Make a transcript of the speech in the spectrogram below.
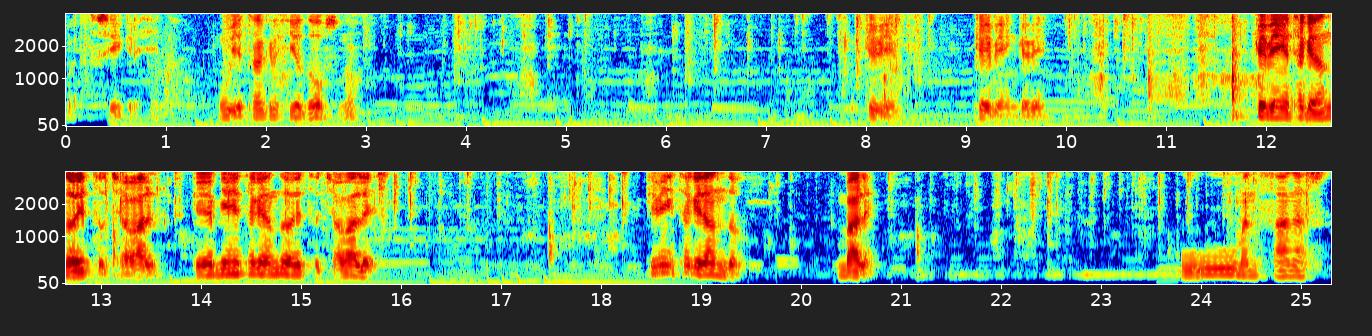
Vale, esto sigue creciendo. Uy, esto ha crecido dos, ¿no? Qué bien. Qué bien, qué bien. Qué bien está quedando esto, chaval. Qué bien está quedando esto, chavales. Qué bien está quedando. Vale. Uh, manzanas.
